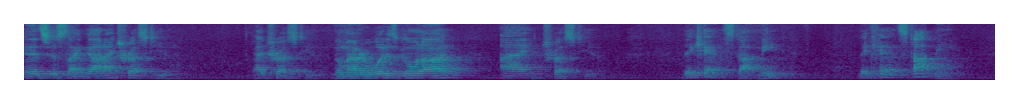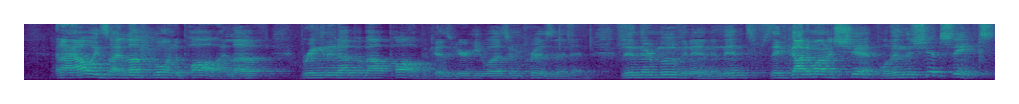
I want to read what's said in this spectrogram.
And it's just like, God, I trust you. I trust you. No matter what is going on, I trust you. They can't stop me. They can't stop me. And I always, I love going to Paul. I love bringing it up about Paul because here he was in prison and then they're moving him and then they've got him on a ship. Well, then the ship sinks.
